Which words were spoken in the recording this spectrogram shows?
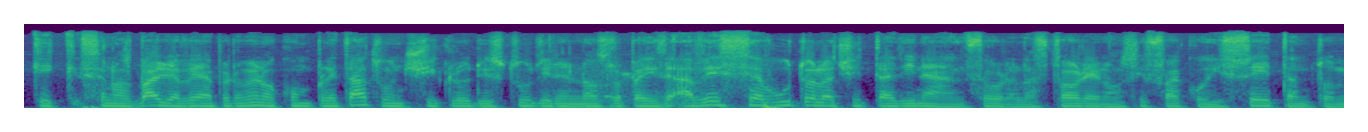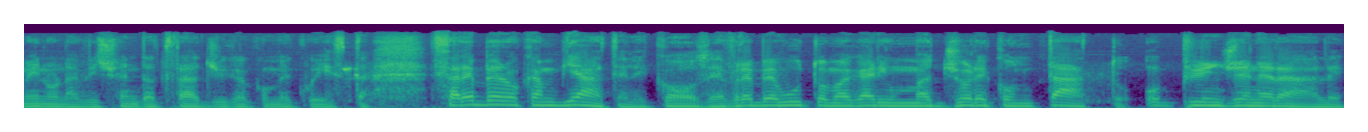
che se non sbaglio aveva perlomeno completato un ciclo di studi nel nostro paese, avesse avuto la cittadinanza, ora la storia non si fa coi sé, tantomeno una vicenda tragica come questa, sarebbero cambiate le cose, avrebbe avuto magari un maggiore contatto, o più in generale,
